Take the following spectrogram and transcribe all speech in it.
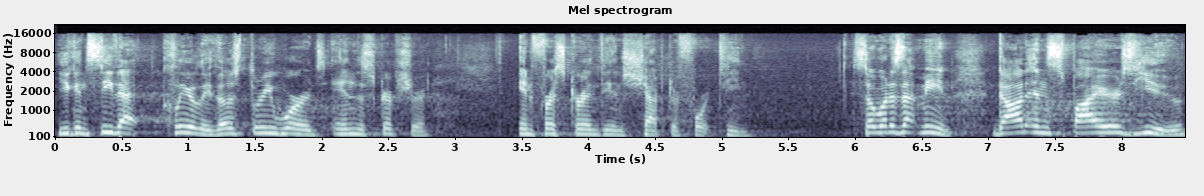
You can see that clearly, those three words in the scripture in 1 Corinthians chapter 14. So, what does that mean? God inspires you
